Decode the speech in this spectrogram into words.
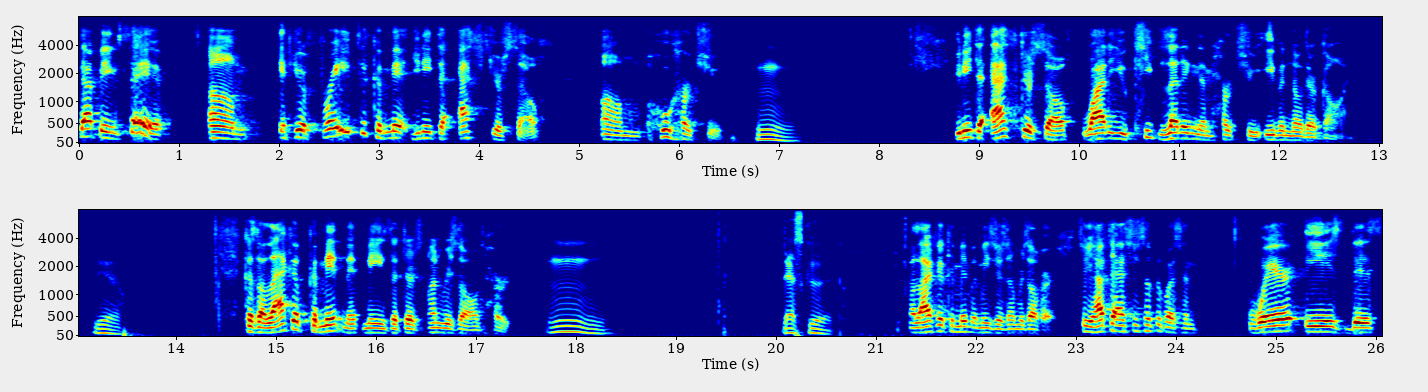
that being said, um, if you're afraid to commit, you need to ask yourself, um, who hurt you? Mm. You need to ask yourself, why do you keep letting them hurt you even though they're gone? Yeah. Because a lack of commitment means that there's unresolved hurt. Mm. That's good. A lack of commitment means there's unresolved hurt. So you have to ask yourself the question, where is this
